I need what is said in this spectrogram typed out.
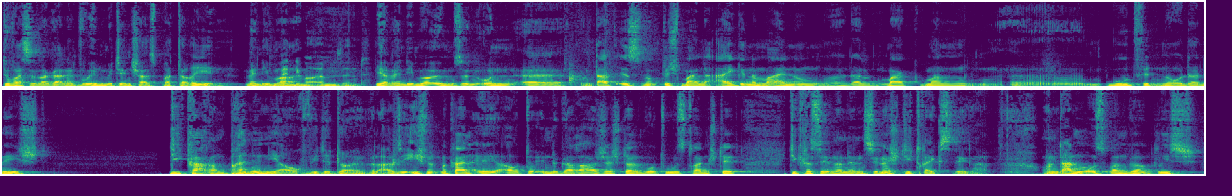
du weißt ja noch gar nicht, wohin mit den scheiß Batterien, wenn die mal, wenn die mal öm sind. ja, wenn die mal um sind. Und, äh, und das ist wirklich meine eigene Meinung. Das mag man äh, gut finden oder nicht. Die Karren brennen ja auch wie der Teufel. Also ich würde mir kein E-Auto in die Garage stellen, wo TUS dran steht. Die Christiane Nancy löscht die Drecksdinger. Und dann muss man wirklich,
